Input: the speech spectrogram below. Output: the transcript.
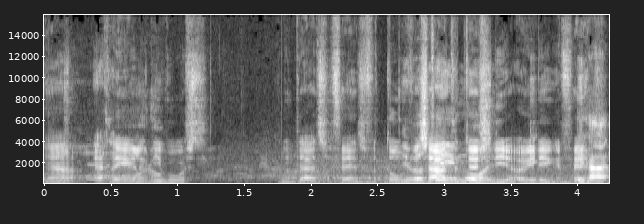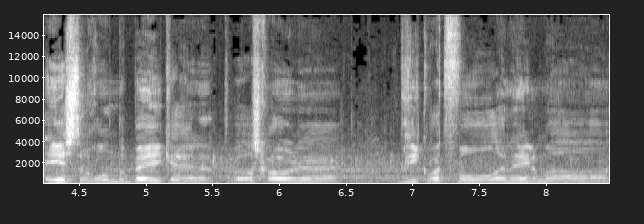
Ja, echt heerlijk die worst. Die Duitse fans van. Die We zaten tussen mooi. die Eudingen fans. Ja, eerste ronde beker en het was gewoon eh drie kwart vol en helemaal...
